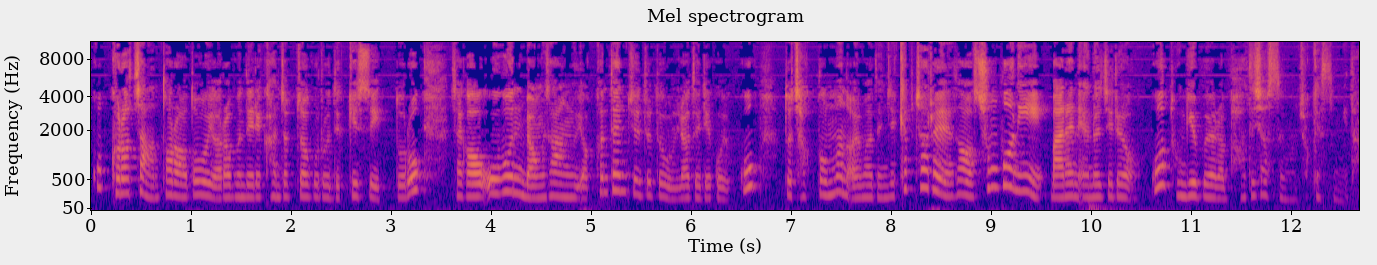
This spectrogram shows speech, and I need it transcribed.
꼭 그렇지 않더라도 여러분들이 간접적으로 느낄 수 있도록 제가 5분 명상 컨텐츠들도 올려드리고 있고 또 작품은 얼마든지 캡처를 해서 충분히 많은 에너지를 얻고 동기부여를 받으셨으면 좋겠습니다.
